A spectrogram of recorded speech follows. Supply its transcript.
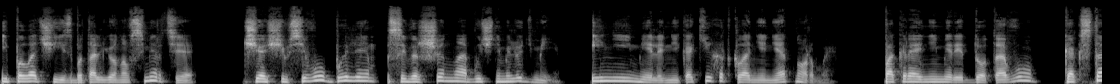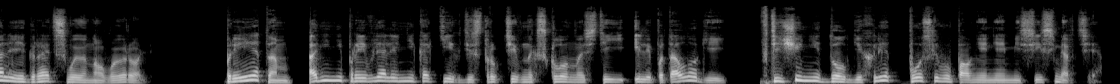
и палачи из батальонов смерти чаще всего были совершенно обычными людьми и не имели никаких отклонений от нормы, по крайней мере до того, как стали играть свою новую роль. При этом они не проявляли никаких деструктивных склонностей или патологий, в течение долгих лет после выполнения миссии смерти.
